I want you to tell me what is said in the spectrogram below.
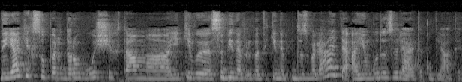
Ніяких супердорогущих, там, які ви собі, наприклад, які не дозволяєте, а йому дозволяєте купляти.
